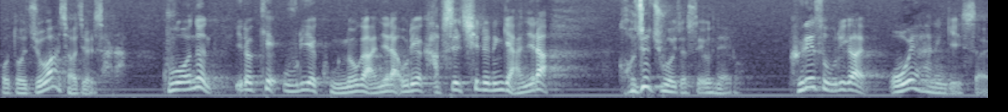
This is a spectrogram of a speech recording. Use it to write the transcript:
포도주와 젖을 사라. 구원은 이렇게 우리의 공로가 아니라 우리가 값을 치르는 게 아니라 거저 주어졌어요 은혜로. 그래서 우리가 오해하는 게 있어요.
